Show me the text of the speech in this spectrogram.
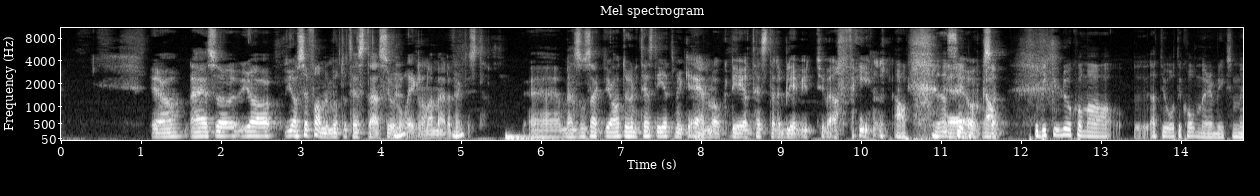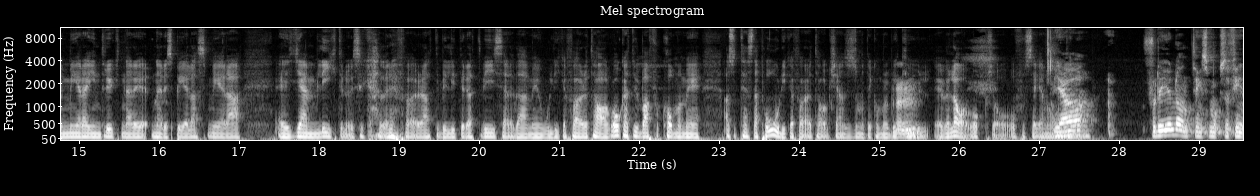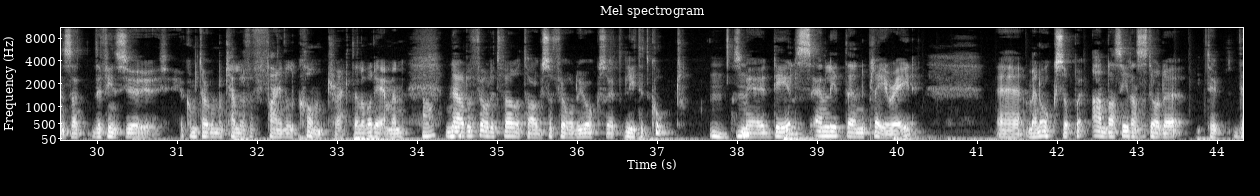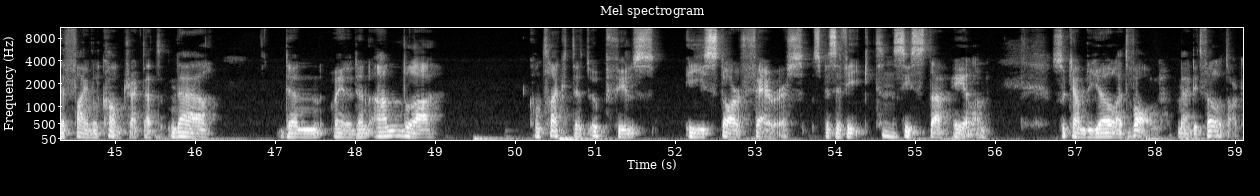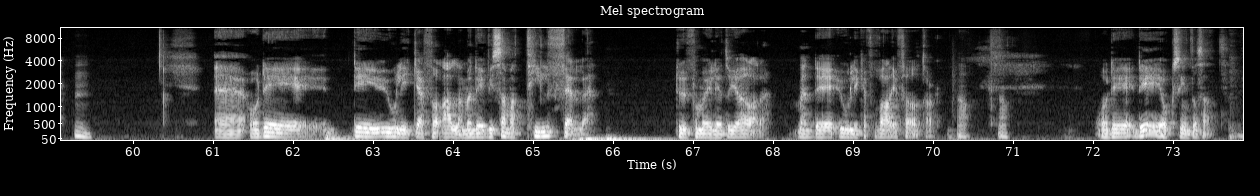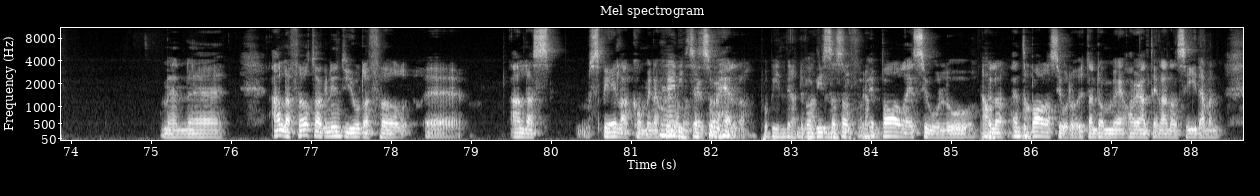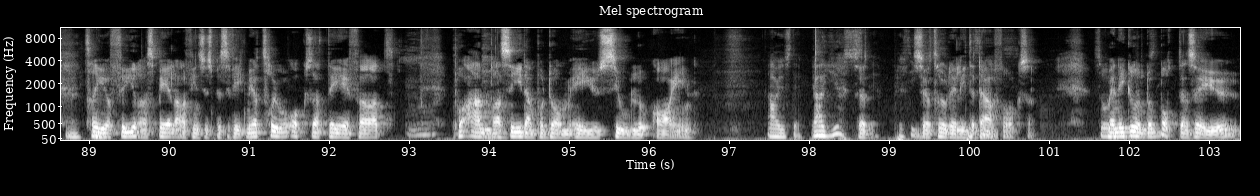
Ja, nej så jag, jag ser fram emot att testa soloreglerna med det mm. faktiskt. Mm. Men som sagt, jag har inte hunnit testa jättemycket än och det jag testade blev ju tyvärr fel. Ja, eh, också. Ja. det blir kul att komma, att du återkommer liksom med mera intryck när det, när det spelas mera jämlikt eller vad vi ska kalla det för, att det blir lite rättvisare där med olika företag och att du bara får komma med, alltså testa på olika företag känns det som att det kommer att bli mm. kul överlag också och få säga någonting. Ja, för det är ju någonting som också finns att det finns ju, jag kommer inte ihåg om man kallar det för final contract eller vad det är, men ja. när du får ditt företag så får du ju också ett litet kort. Mm. Som mm. är dels en liten playrade eh, men också på andra sidan så står det typ the final contract. Att när den, vad är det, den andra kontraktet uppfylls i Starfarers specifikt, mm. sista eran. Så kan du göra ett val med ditt företag. Mm. Eh, och det det är olika för alla men det är vid samma tillfälle du får möjlighet att göra det. Men det är olika för varje företag. Ja, ja. Och det, det är också intressant. Men eh, alla företagen är inte gjorda för eh, alla spelarkombinationer om man säger så heller. På bilder. Det var vissa som bara är solo. Ja, eller inte ja. bara solo utan de har ju alltid en annan sida. Men mm. tre och fyra spelare finns ju specifikt. Men jag tror också att det är för att på andra sidan på dem är ju solo AIn. Ja just det. Ja just så, det. Precis. Så jag tror det är lite Precis. därför också. Så, men i grund och botten så är ju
